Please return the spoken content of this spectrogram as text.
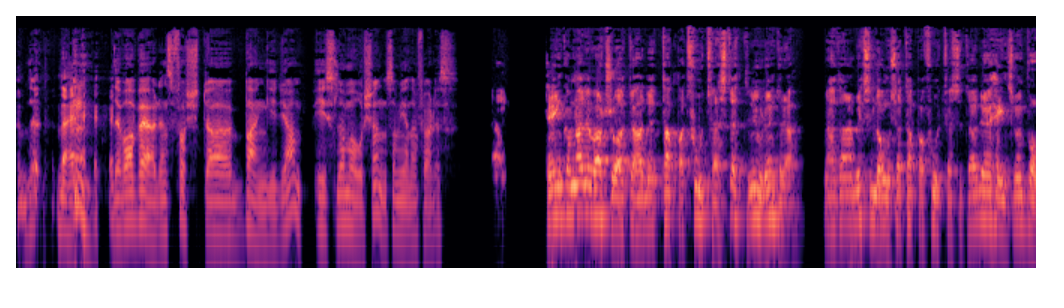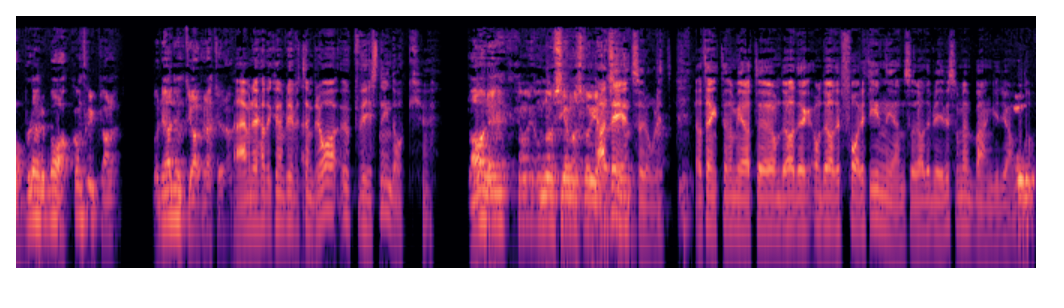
Det, Nej. det var världens första bungee jump i slow motion som genomfördes. Tänk om det hade varit så att jag hade tappat fotfästet. Nu gjorde jag inte det. Men att den hade blivit så lång så jag tappade fotfästet. Då hade jag hängt som en wobbler bakom flygplanet. Och det hade inte jag velat göra. Nej, men det hade kunnat blivit en bra uppvisning dock. Ja, det kan man, om de ser någon slå ihjäl Ja, det är ju inte så roligt. Jag tänkte nog mer att eh, om du hade, om du hade farit in igen så hade det blivit som en bungee jump. Jo.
